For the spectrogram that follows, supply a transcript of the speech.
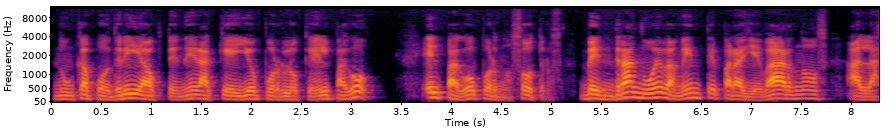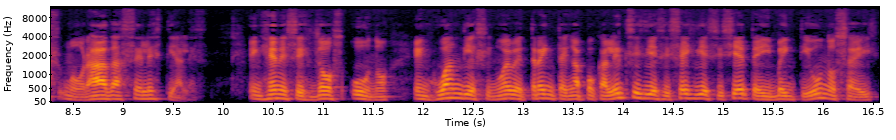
nunca podría obtener aquello por lo que Él pagó. Él pagó por nosotros. Vendrá nuevamente para llevarnos a las moradas celestiales. En Génesis 2.1, en Juan 19.30, en Apocalipsis 16.17 y 21.6,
